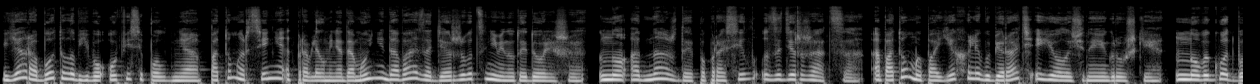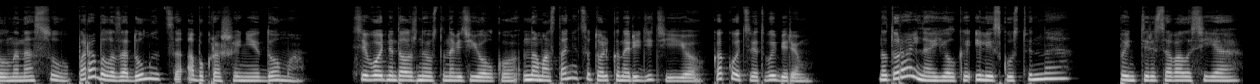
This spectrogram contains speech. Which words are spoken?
Я работала в его офисе полдня, потом Арсений отправлял меня домой, не давая задерживаться ни минутой дольше. Но однажды попросил задержаться, а потом мы поехали выбирать елочные игрушки. Новый год был на носу, пора было задуматься об украшении дома. Сегодня должны установить елку, нам останется только нарядить ее. Какой цвет выберем? Натуральная елка или искусственная? Поинтересовалась я.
